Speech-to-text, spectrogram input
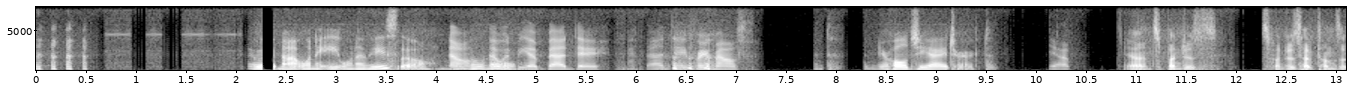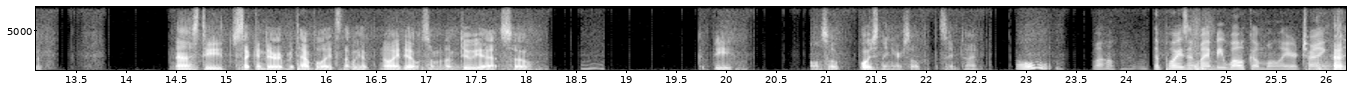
I would not want to eat one of these though. No, that would be a bad day. Bad day for your mouth. and your whole GI tract. Yep. Yeah, and sponges, sponges have tons of nasty secondary metabolites that we have no idea what some of them do yet, so could be also poisoning yourself at the same time. Oh. Well, the poison might be welcome while you're trying to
